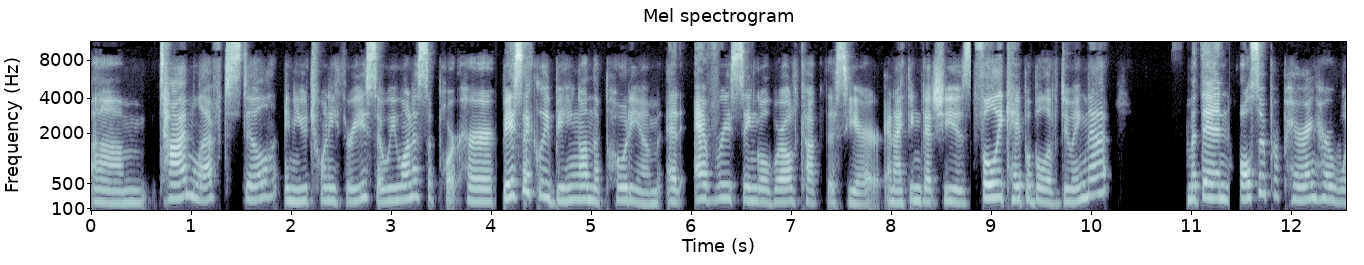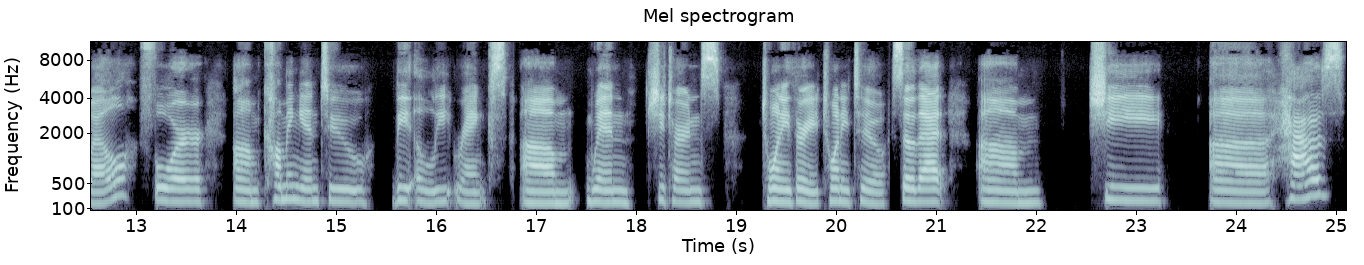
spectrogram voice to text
um, time left still in U23. So we want to support her basically being on the podium at every single World Cup this year. And I think that she is fully capable of doing that. But then also preparing her well for um, coming into the elite ranks um, when she turns 23, 22, so that um, she uh, has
